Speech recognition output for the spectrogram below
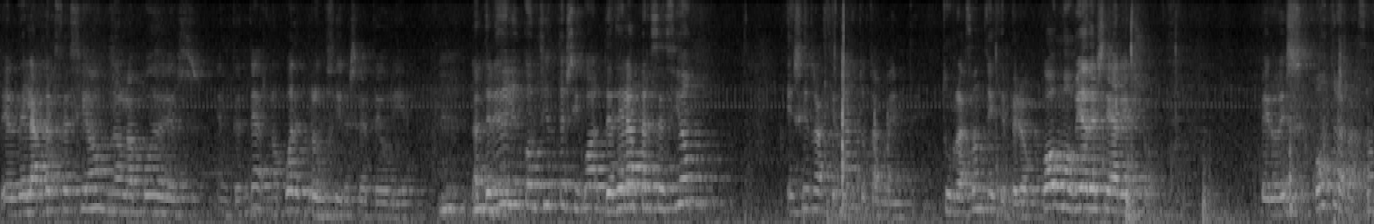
Desde la percepción no la puedes entender, no puedes producir esa teoría. La teoría del inconsciente es igual, desde la percepción es irracional totalmente. Tu razón te dice, pero ¿cómo voy a desear eso? Pero es otra razón,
